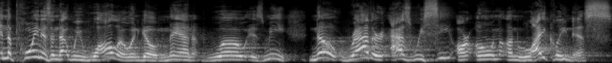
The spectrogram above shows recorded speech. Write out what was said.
And the point isn't that we wallow and go, man, woe is me. No, rather, as we see our own unlikeliness,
